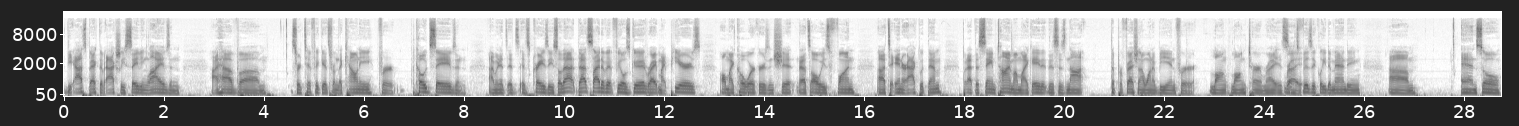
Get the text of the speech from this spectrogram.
The aspect of actually saving lives. And I have um, certificates from the county for code saves. And I mean, it's, it's, it's crazy. So that, that side of it feels good, right? My peers, all my coworkers and shit, that's always fun uh, to interact with them. But at the same time, I'm like, hey, this is not the profession I want to be in for long long term, right? It's, Right. it's physically demanding. Um, and so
